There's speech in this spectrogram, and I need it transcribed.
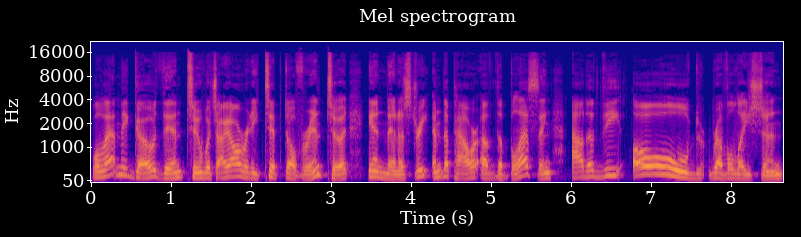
Well, let me go then to which I already tipped over into it in ministry and the power of the blessing out of the old revelation,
